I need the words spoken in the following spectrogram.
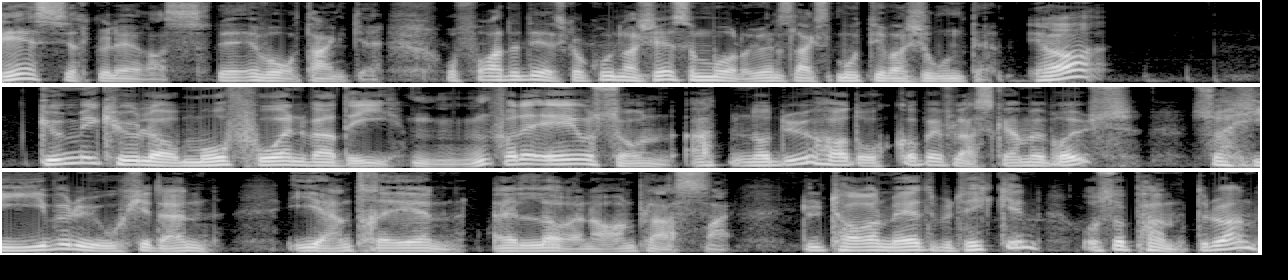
resirkuleres. Det er vår tanke. Og for at det skal kunne skje, så må det jo en slags motivasjon til. Ja, gummikuler må få en verdi. For det er jo sånn at når du har drukket opp ei flaske med brus, så hiver du jo ikke den i entreen eller en annen plass. Nei. Du tar den med til butikken, og så panter du den,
